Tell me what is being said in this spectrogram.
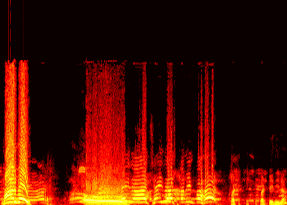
मार दे। ओ। Coming बाहर पट्टी थी ना?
